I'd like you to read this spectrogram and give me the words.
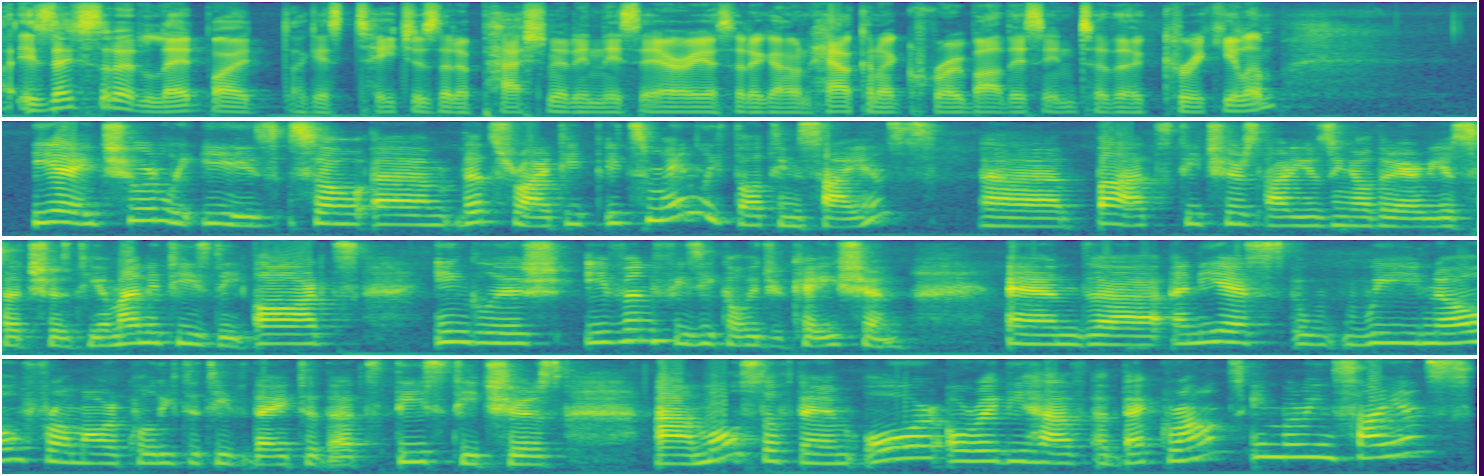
uh, is that sort of led by, I guess, teachers that are passionate in this area, sort of going, how can I crowbar this into the curriculum? Yeah, it surely is. So um, that's right. It, it's mainly taught in science, uh, but teachers are using other areas such as the humanities, the arts, English, even physical education. And uh, and yes, we know from our qualitative data that these teachers, uh, most of them, or already have a background in marine science,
